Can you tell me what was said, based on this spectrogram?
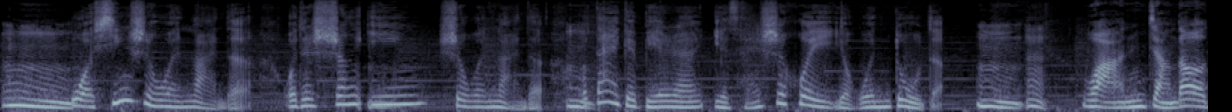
嗯，我心是温暖的，我的声音是温暖的，嗯我带给别人也才是会有温度的。嗯嗯嗯，哇，你讲到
